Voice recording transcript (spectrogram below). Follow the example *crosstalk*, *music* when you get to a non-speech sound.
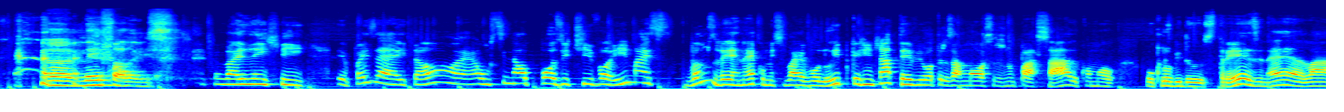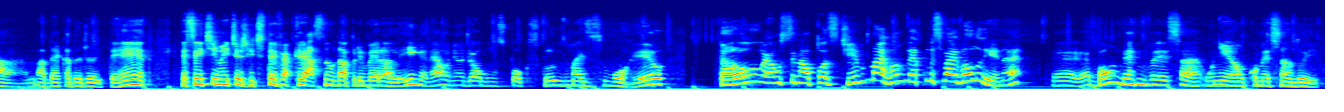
ah, nem fala isso. *laughs* Mas enfim, pois é, então é um sinal positivo aí, mas vamos ver, né, como isso vai evoluir, porque a gente já teve outras amostras no passado, como o Clube dos 13, né, lá na década de 80. Recentemente a gente teve a criação da Primeira Liga, né, a união de alguns poucos clubes, mas isso morreu. Então é um sinal positivo, mas vamos ver como isso vai evoluir, né? É, é bom mesmo ver essa união começando aí.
